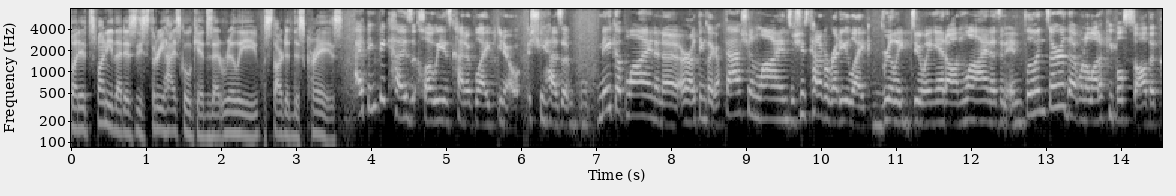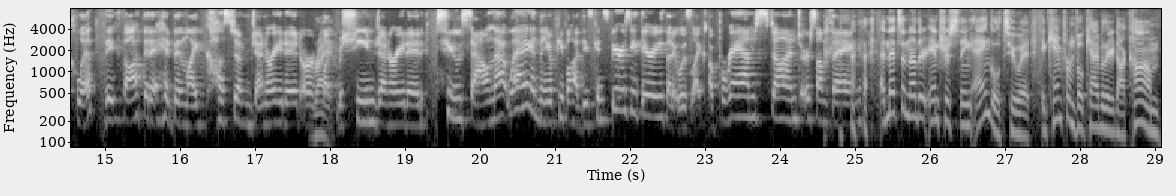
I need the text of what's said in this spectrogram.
But it's funny that it's these three high school kids that really started this craze. I think because Chloe is kind of like, you know, she has a makeup line and a, or I think like a fashion line. So she's kind of already like really doing it online as an influencer. That when a lot of people saw the clip, they thought that it had been like custom generated or Right. like machine generated to sound that way. And then you know, people had these conspiracy theories that it was like a brand stunt or something. And that's another interesting angle to it. It came from vocabulary.com,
